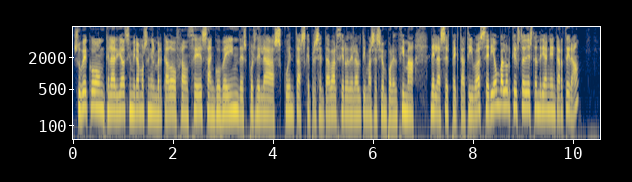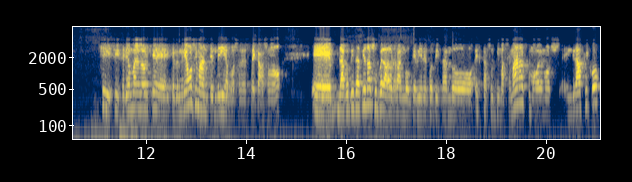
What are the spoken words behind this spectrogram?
Sube con claridad si miramos en el mercado francés Saint-Gobain después de las cuentas que presentaba al cierre de la última sesión por encima de las expectativas. ¿Sería un valor que ustedes tendrían en cartera? Sí, sí, sería un valor que, tendríamos y mantendríamos en este caso, ¿no? Eh, la cotización ha superado el rango que viene cotizando estas últimas semanas, como vemos en gráfico.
